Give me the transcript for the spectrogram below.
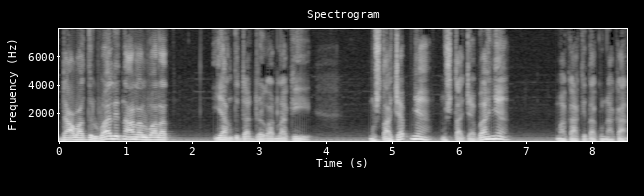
dakwatul walid na'alal walad yang tidak dilakukan lagi mustajabnya mustajabahnya maka kita gunakan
